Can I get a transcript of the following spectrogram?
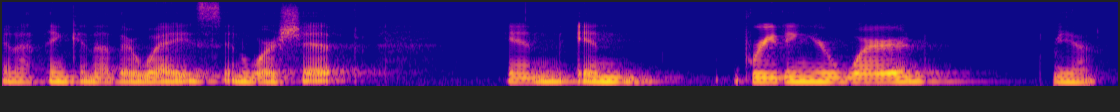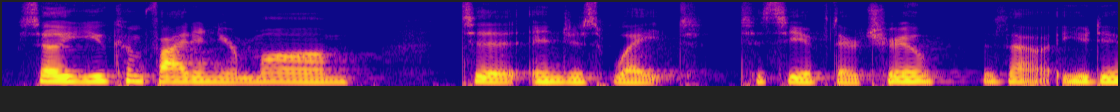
And I think in other ways in worship, in, in reading your word. Yeah. So you confide in your mom to and just wait to see if they're true. Is that what you do?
